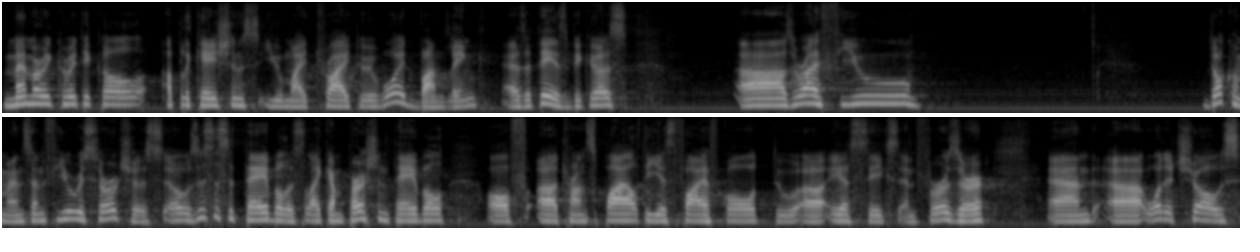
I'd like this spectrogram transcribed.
memory critical applications, you might try to avoid bundling as it is because uh, there are a few documents and few researchers. So this is a table, it's like a comparison table of uh, transpiled ES5 code to uh, ES6 and further. And uh, what it shows,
